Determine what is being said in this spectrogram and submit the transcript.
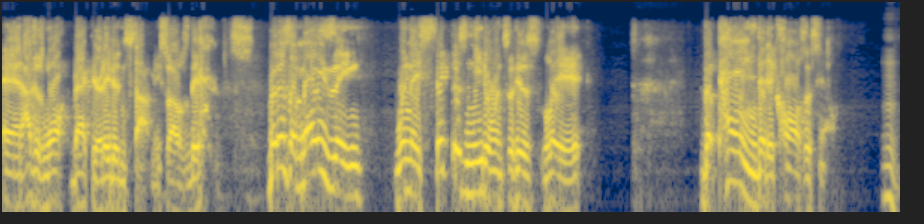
and I just walked back there. They didn't stop me, so I was there. But it's amazing when they stick this needle into his leg, the pain that it causes him. Mm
